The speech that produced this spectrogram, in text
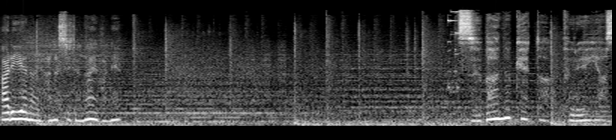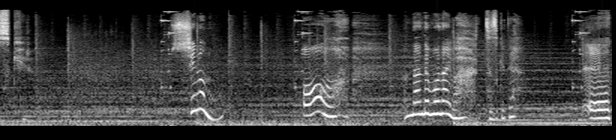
ありえない話じゃないわね。ば抜けたプレイヤースキル。死ぬの？ああ何でもないわ。続けて。えー、っ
